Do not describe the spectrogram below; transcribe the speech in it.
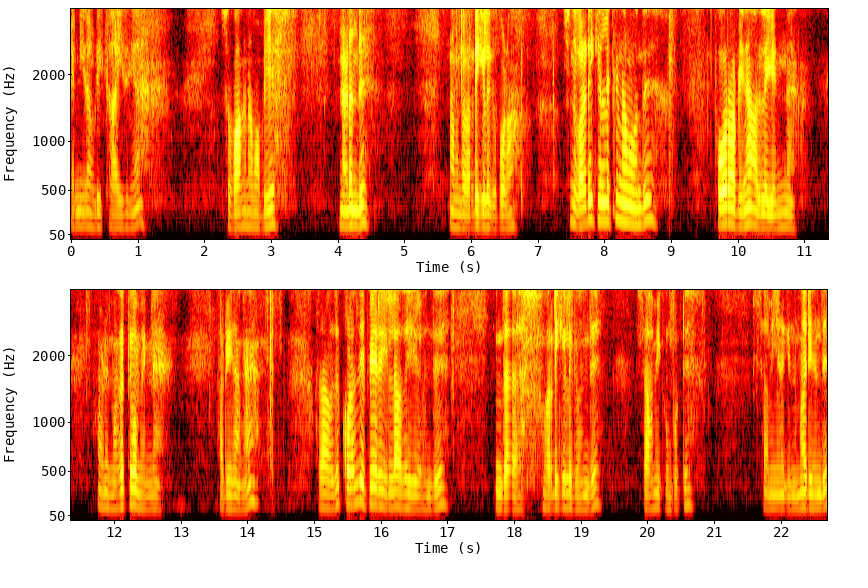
தண்ணிலாம் அப்படியே காயுதுங்க. ஸோ வாங்க நம்ம அப்படியே நடந்து நம்ம இந்த வரடிக்கலுக்கு போகலாம். ஸோ இந்த வரடிக்கலுக்கு நம்ம வந்து போகிறோம் அப்படின்னா அதில் என்ன அப்படி மகத்துவம் என்ன அப்படின்னாங்க. அதாவது குழந்தை பேர் இல்லாத வந்து இந்த வரடிகளுக்கு வந்து சாமி கும்பிட்டு சாமி எனக்கு இந்த மாதிரி வந்து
